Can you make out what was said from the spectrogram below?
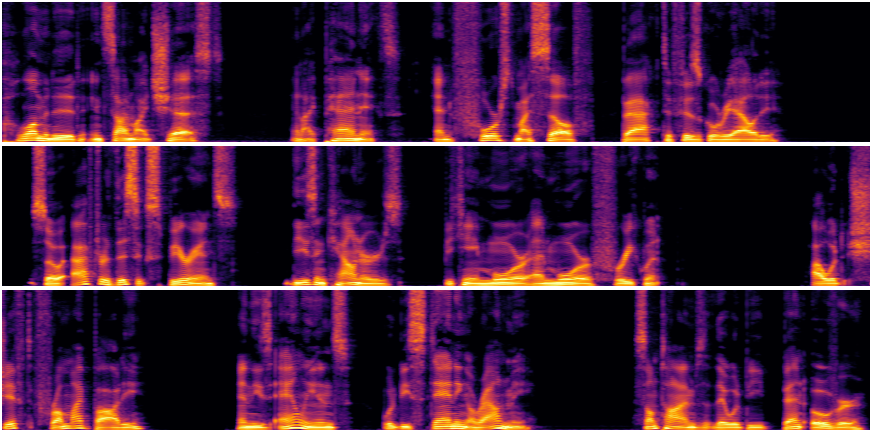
plummeted inside my chest, and I panicked and forced myself back to physical reality. So, after this experience, these encounters became more and more frequent. I would shift from my body, and these aliens would be standing around me. Sometimes they would be bent over,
